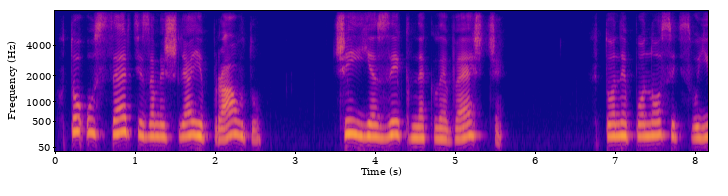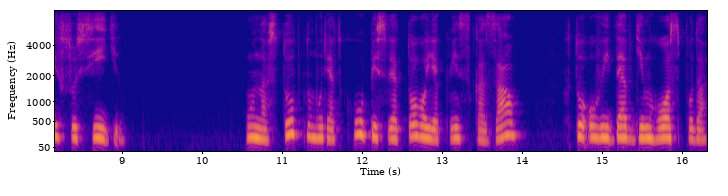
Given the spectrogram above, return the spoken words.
хто у серці замишляє правду, чий язик не клевеще, хто не поносить своїх сусідів. У наступному рядку, після того, як він сказав, хто увійде в дім Господа,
